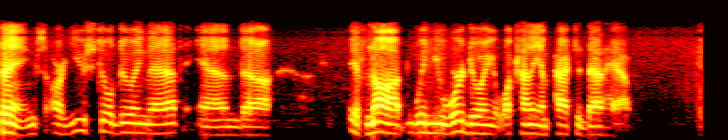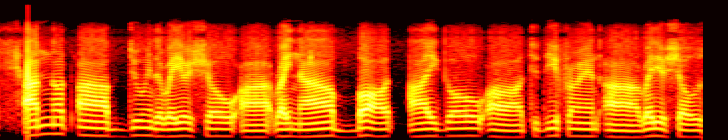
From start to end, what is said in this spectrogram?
things. Are you still doing that? And uh, if not, when you were doing it, what kind of impact did that have? I'm not uh, doing the radio show uh, right now, but I go uh, to different uh, radio shows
